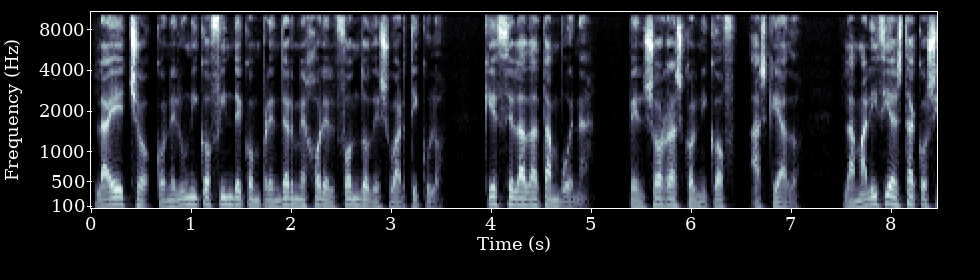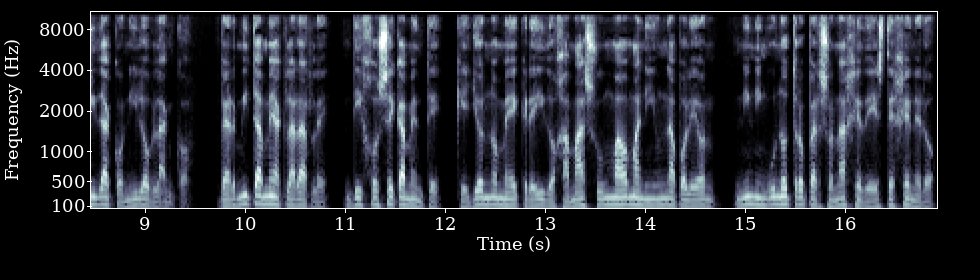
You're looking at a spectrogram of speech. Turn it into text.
La he hecho con el único fin de comprender mejor el fondo de su artículo. ¡Qué celada tan buena! pensó Raskolnikov, asqueado. La malicia está cosida con hilo blanco. Permítame aclararle, dijo secamente, que yo no me he creído jamás un Mahoma ni un Napoleón, ni ningún otro personaje de este género,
